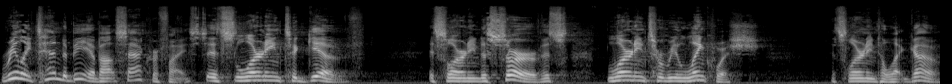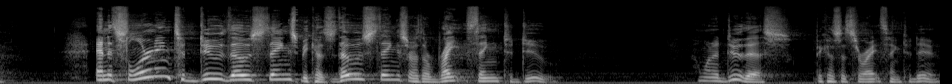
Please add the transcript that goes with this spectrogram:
really tend to be about sacrifice. It's learning to give, it's learning to serve, it's learning to relinquish, it's learning to let go. And it's learning to do those things because those things are the right thing to do. I want to do this because it's the right thing to do.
